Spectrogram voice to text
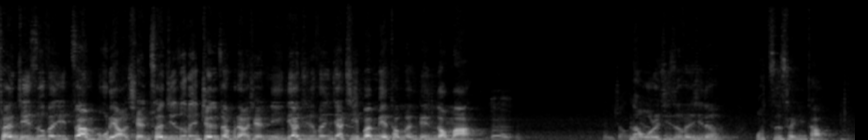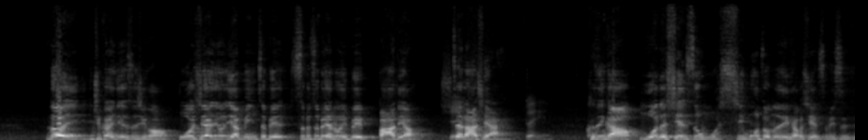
纯技术分析赚不了钱，纯技术分析绝对赚不了钱。你一定要技术分析加基本面，同学们你听得懂吗？嗯，很重要。那我的技术分析呢？我自成一套。若你你去看一件事情哦，我现在用阳明这边，是不是这边很容易被扒掉，再拉起来？对，可是你看啊、我的线是我心目中的那条线，什么意思？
